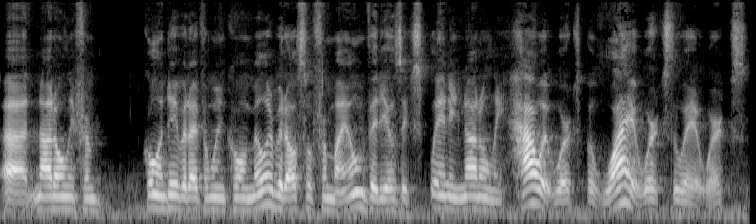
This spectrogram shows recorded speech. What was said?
uh, not only from Colin David Wayne Colin Miller, but also from my own videos explaining not only how it works, but why it works the way it works.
